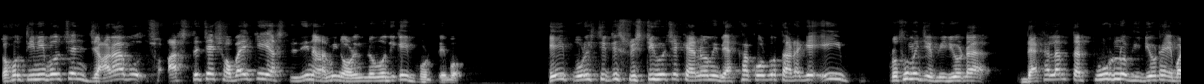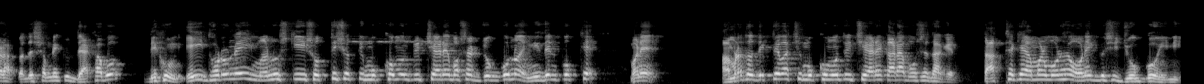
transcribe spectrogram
তখন তিনি বলছেন, যারা আসতে চায় সবাইকেই আসতে দিন, আমি নরেন্দ্র মোদীকেই ভোট দেব। এই পরিস্থিতি সৃষ্টি হয়েছে কেন আমি ব্যাখ্যা করব? তার আগে এই প্রথমে যে ভিডিওটা দেখালাম, তার পূর্ণ ভিডিওটা এবার আপনাদের সামনে একটু দেখাবো। দেখুন, এই ধরনের মানুষ কি সত্যি সত্যি মুখ্যমন্ত্রীর চেয়ারে বসার যোগ্য নয় নিদেন পক্ষে? মানে আমরা তো দেখতে পাচ্ছি মুখ্যমন্ত্রীর চেয়ারে কারা বসে থাকেন? তার থেকে আমার মনে হয় অনেক বেশি যোগ্য ইনি।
